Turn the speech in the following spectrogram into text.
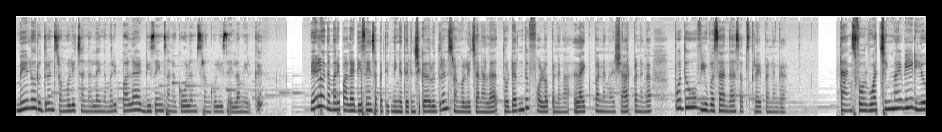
மேலும் ருத்ரன்ஸ் ரங்கோலி சேனலில் இந்த மாதிரி பல டிசைன்ஸான கோலம்ஸ் ரங்கோலிஸ் எல்லாமே இருக்குது மேலும் இந்த மாதிரி பல டிசைன்ஸை பற்றி நீங்கள் தெரிஞ்சுக்க ருத்ரன்ஸ் ரங்கோலி சேனலை தொடர்ந்து ஃபாலோ பண்ணுங்கள் லைக் பண்ணுங்கள் ஷேர் பண்ணுங்கள் புது வியூவர்ஸாக இருந்தால் சப்ஸ்கிரைப் பண்ணுங்கள் தேங்க்ஸ் ஃபார் வாட்சிங் மை வீடியோ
